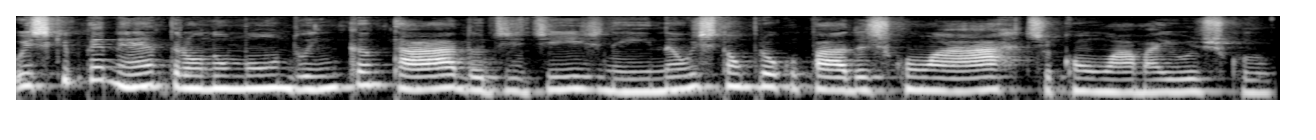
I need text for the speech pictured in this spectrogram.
Os que penetram no mundo encantado de Disney não estão preocupados com a arte com o A maiúsculo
